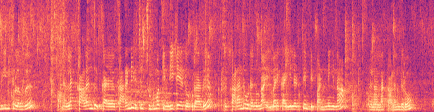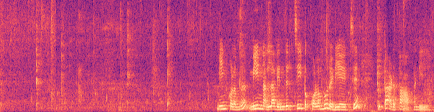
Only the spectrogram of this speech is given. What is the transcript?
மீன் குழம்பு நல்லா கலந்து க கரண்டி வச்சு சும்மா கிண்டிகிட்டே இருக்கக்கூடாது. கலந்து விடணும்னா இது மாதிரி கையில் எடுத்து இப்படி பண்ணிங்கன்னா அது நல்லா கலந்துரும். மீன் குழம்பு. மீன் நல்லா வெந்துருச்சு. இப்போ குழம்பும் ரெடி ஆயிடுச்சு. இப்போ அடுப்பை ஆஃப் பண்ணிடலாம்.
